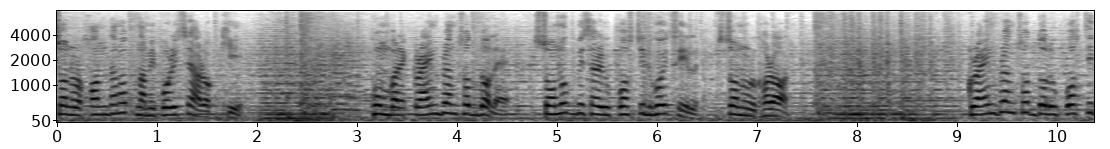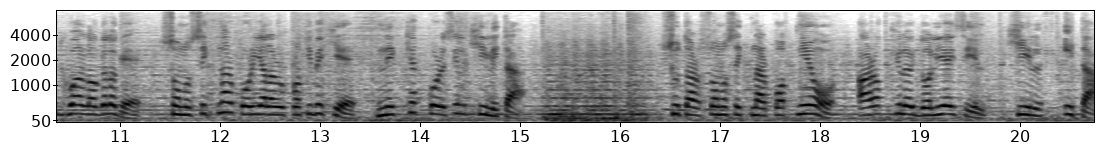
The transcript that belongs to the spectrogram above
চনুৰ সন্ধানত নামি পৰিছে আৰক্ষী। সোমবাৰে ক্ৰাইম ব্ৰাঞ্চত দলে চনুক বিচাৰি উপস্থিত হৈছিল চনুৰ ঘৰত। ক্ৰাইম ব্ৰাঞ্চত দল উপস্থিত হোৱাৰ লগে লগে চনু চিকনাৰ পৰিয়াল আৰু প্ৰতিবেশীয়ে নিক্ষেপ কৰিছিল শিল ইটা চোতাৰ চনু চিকনাৰ পত্নীয়েও আৰক্ষীলৈ দলিয়াইছিল শিল ইটা।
